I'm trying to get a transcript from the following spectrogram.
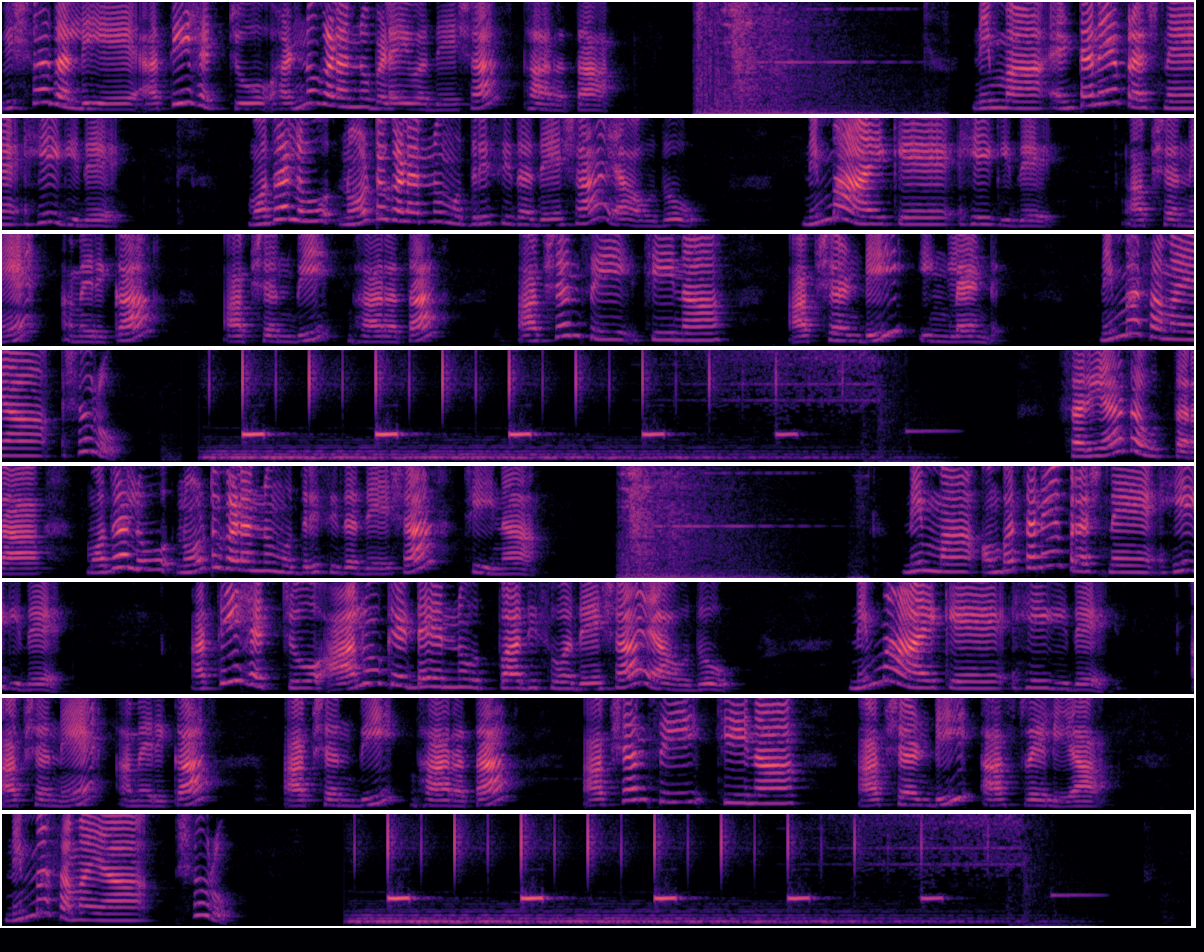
ವಿಶ್ವದಲ್ಲಿಯೇ ಅತಿ ಹೆಚ್ಚು ಹಣ್ಣುಗಳನ್ನು ಬೆಳೆಯುವ ದೇಶ ಭಾರತ. ನಿಮ್ಮ ಎಂಟನೇ ಪ್ರಶ್ನೆ ಹೀಗಿದೆ. ಮೊದಲು ನೋಟುಗಳನ್ನು ಮುದ್ರಿಸಿದ ದೇಶ ಯಾವುದು? ನಿಮ್ಮ ಆಯ್ಕೆ ಹೀಗಿದೆ. Option A, America. Option B, Bharat. Option C, China. Option D, England. ನಿಮ್ಮ ಸಮಯ ಶುರು. ಸರಿಯಾದ ಉತ್ತರ ಮೊದಲು ನೋಟುಗಳನ್ನು ಮುದ್ರಿಸಿದ ದೇಶ ಚೀನಾ. ನಿಮ್ಮ ಒಂಬತ್ತನೇ ಪ್ರಶ್ನೆ ಹೀಗಿದೆ. ಅತಿ ಹೆಚ್ಚು ಆಲೂಗೆಡ್ಡೆಯನ್ನು ಉತ್ಪಾದಿಸುವ ದೇಶ ಯಾವುದು? ನಿಮ್ಮ ಆಯ್ಕೆ ಹೀಗಿದೆ. Option A, America. Option B, Bharat. Option C, China. Option D, Australia. ನಿಮ್ಮ ಸಮಯ ಶುರು.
